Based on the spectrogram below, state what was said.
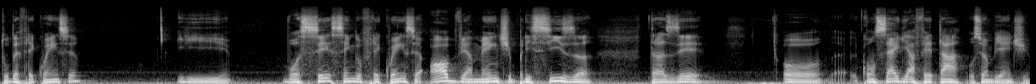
tudo é frequência. E você, sendo frequência, obviamente precisa trazer ou eh, consegue afetar o seu ambiente.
